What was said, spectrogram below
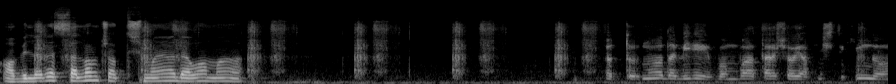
Abilere selam çatışmaya devam ha. O biri bomba atar show yapmıştı. Kimdi o?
